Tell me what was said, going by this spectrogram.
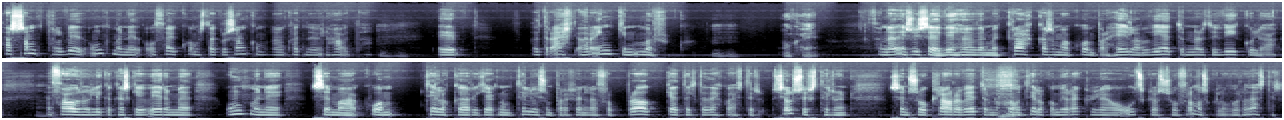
það samtal við ungmennið og þau komast að ykkur samkomulega um hvernig þau vilja hafa þetta. Mm þetta er ekki, það er engin mörg ok. Þannig að eins og ég segi, við höfum verið með krakkar sem hafa komið bara heilan vetur nörðu vikulega en þá erum við líka kannski verið með ungmenni sem að kom til okkar í gegnum tilvísum bara hreinlega frá bráðgætild eða eitthvað eftir sjálfsvíkstilrun sem svo klára veturinn og koma til okkar mjög reglulega og útskrafs og framhanskóla voruð eftir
